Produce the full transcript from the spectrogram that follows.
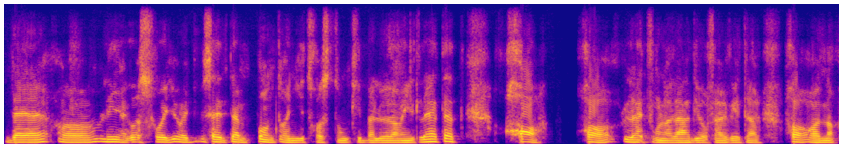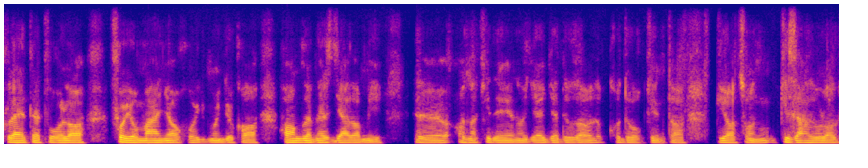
de a lényeg az, hogy, hogy szerintem pont annyit hoztunk ki belőle, amit lehetett, ha ha lett volna rádiófelvétel, ha annak lehetett volna folyamánya, hogy mondjuk a hanglemezgyár, ami annak idején hogy egyedülalkodóként a piacon kizárólag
